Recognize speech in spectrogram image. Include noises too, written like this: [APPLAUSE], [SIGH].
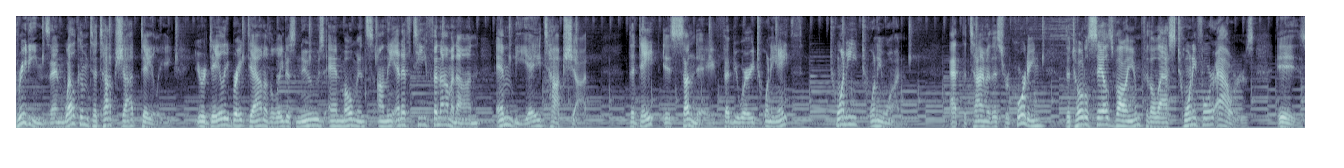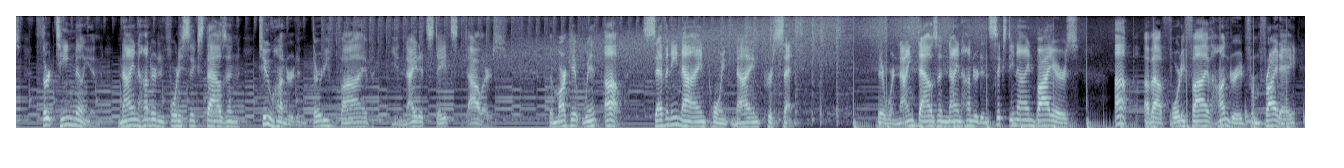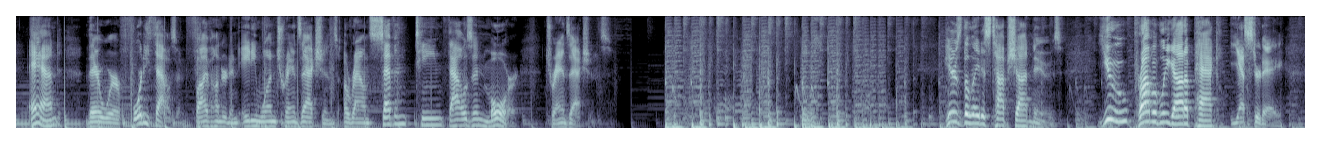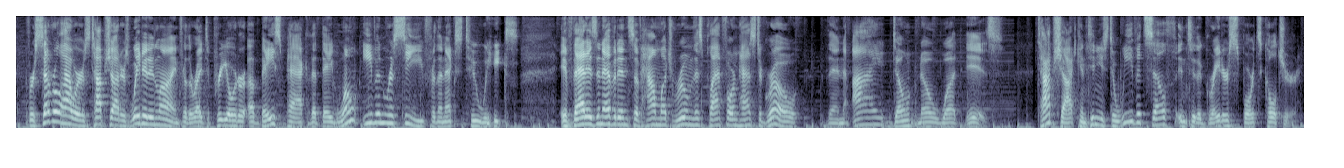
Greetings and welcome to Top Shot Daily, your daily breakdown of the latest news and moments on the NFT phenomenon NBA Top Shot. The date is Sunday, February 28th, 2021. At the time of this recording, the total sales volume for the last 24 hours is 13,946,235 United States dollars. The market went up 79.9%. There were 9,969 buyers, up about 4,500 from Friday, and there were 40,581 transactions, around 17,000 more transactions. Here's the latest Top Shot news. You probably got a pack yesterday. For several hours, Top Shotters waited in line for the right to pre order a base pack that they won't even receive for the next two weeks. If that isn't evidence of how much room this platform has to grow, then I don't know what is. Top Shot continues to weave itself into the greater sports culture.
